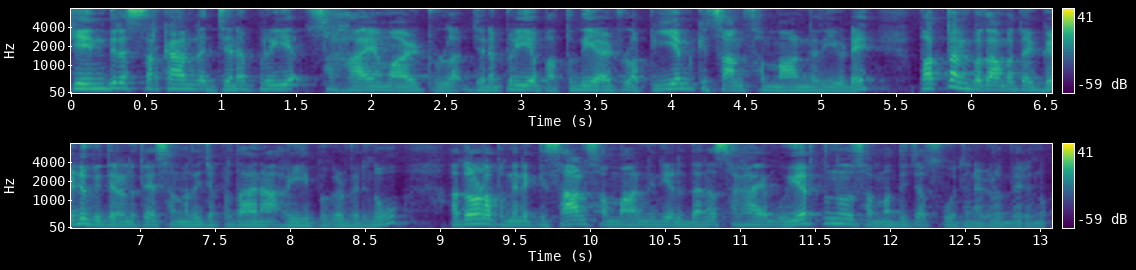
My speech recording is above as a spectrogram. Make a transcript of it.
കേന്ദ്ര സർക്കാരിന്റെ ജനപ്രിയ സഹായമായിട്ടുള്ള ജനപ്രിയ പദ്ധതിയായിട്ടുള്ള പി എം കിസാൻ സമ്മാൻ നിധിയുടെ പത്തൊൻപതാമത്തെ ഗഡു വിതരണത്തെ സംബന്ധിച്ച പ്രധാന അറിയിപ്പുകൾ വരുന്നു. അതോടൊപ്പം തന്നെ കിസാൻ സമ്മാൻ നിധിയുടെ ധനസഹായം ഉയർത്തുന്നത് സംബന്ധിച്ച സൂചനകളും വരുന്നു.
